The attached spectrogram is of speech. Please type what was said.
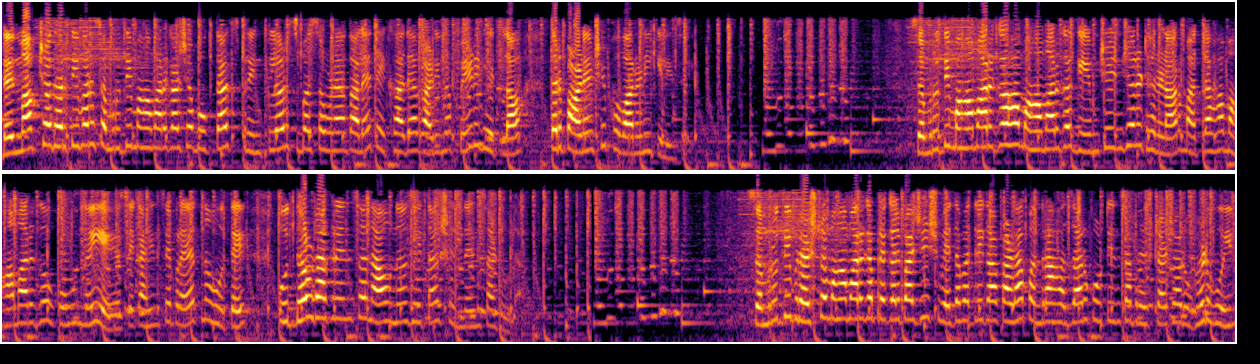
डेन्मार्कच्या धर्तीवर समृद्धी महामार्गाच्या बोगद्यात स्प्रिंकलर्स बसवण्यात आलेत. एखाद्या गाडीनं पेड घेतला तर पाण्याची फवारणी केली जाईल. समृद्धी महामार्ग हा महामार्ग गेम चेंजर ठरणार. मात्र हा महामार्ग होऊ नये असे काहींचे प्रयत्न होते. उद्धव ठाकरेंचं नाव न घेता शिंदेंचा डोला. समृद्धी भ्रष्ट महामार्ग प्रकल्पाची श्वेतपत्रिका काढा. पंधरा हजार कोटींचा भ्रष्टाचार उघड होईल.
